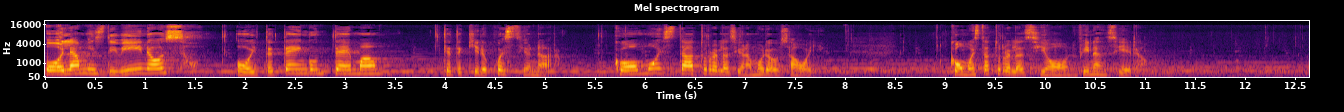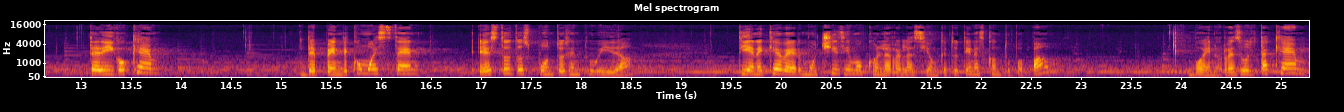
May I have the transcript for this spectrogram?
Hola mis divinos, hoy te tengo un tema que te quiero cuestionar. ¿Cómo está tu relación amorosa hoy? ¿Cómo está tu relación financiera? Te digo que depende cómo estén estos dos puntos en tu vida, tiene que ver muchísimo con la relación que tú tienes con tu papá. Bueno, resulta que,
